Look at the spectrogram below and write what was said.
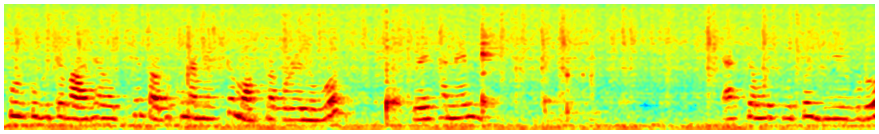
ফুলকপিটা ভাজা হচ্ছে, ততক্ষণ আমি একটা মশলা করে নেব। তো এখানে এক চামচ মতো জিরে গুঁড়ো,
